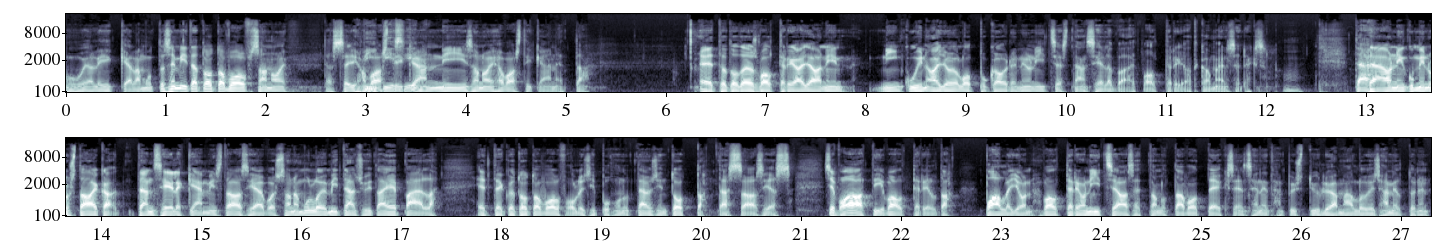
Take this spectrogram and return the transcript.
huhuja liikkeellä. Mutta se, mitä Toto Wolf sanoi tässä ihan BBC. vastikään, niin sanoi ihan vastikään, että, että tota, jos Valtteri ajaa niin, niin kuin ajoi loppukauden, niin on itsestään selvää, että Valtteri jatkaa Mercedeksellä. Mm. Tämä, Tämä on niin kuin minusta aika tämän selkeämmin sitä asiaa voisi sanoa. Mulla ei ole mitään syytä epäillä, etteikö Toto Wolf olisi puhunut täysin totta tässä asiassa. Se vaatii Valtterilta paljon. Valtteri on itse asettanut tavoitteekseen sen, että hän pystyy lyömään Lewis Hamiltonin.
